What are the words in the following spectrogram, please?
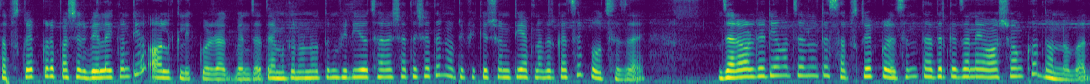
সাবস্ক্রাইব করে পাশের বেল আইকনটি অল ক্লিক করে রাখবেন যাতে আমি কোনো নতুন ভিডিও ছাড়ার সাথে সাথে নোটিফিকেশনটি আপনাদের কাছে পৌঁছে যায়। যারা অলরেডি আমার চ্যানেলটা সাবস্ক্রাইব করেছেন তাদেরকে জানাই অসংখ্য ধন্যবাদ।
